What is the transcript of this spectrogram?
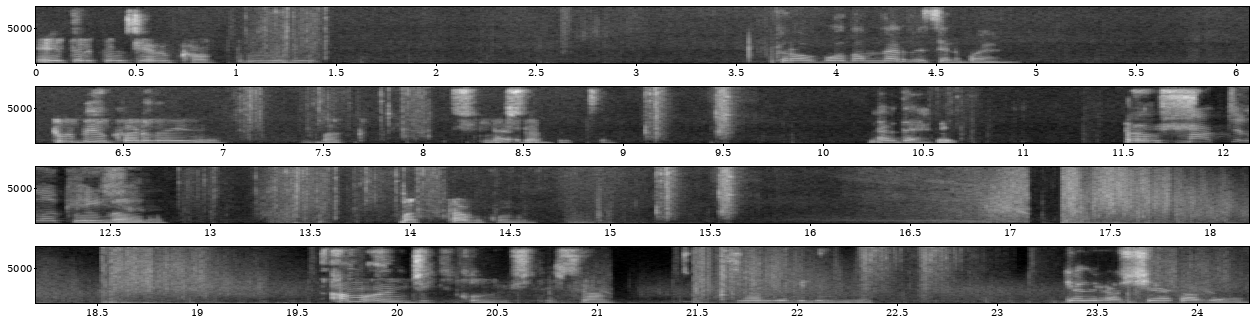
Evet arkadaşlar kalktım geri. Kral bu adam nerede seni bayan? Şurada yukarıdaydı. Bak. Şimdi Nerede? Nerede? Marked a location. Bak tam konum. Ama önceki konu işte şu an. Nerede bilinmiyor. Gel aşağıya kaldı.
